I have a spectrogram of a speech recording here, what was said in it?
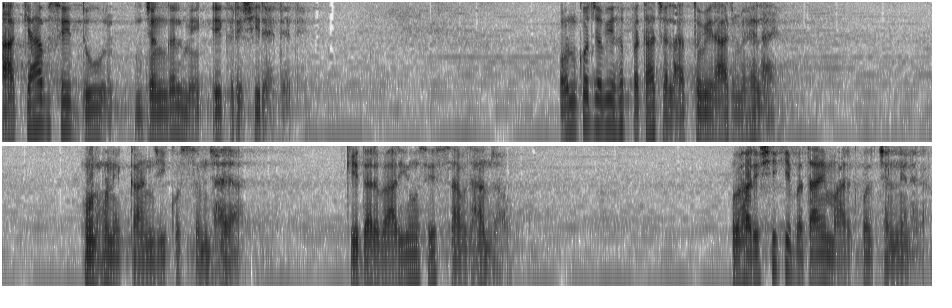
आक्याब से दूर जंगल में एक ऋषि रहते थे। उनको जब यह पता चला तो वे राजमहल आए। उन्होंने कांजी को समझाया कि दरबारियों से सावधान रहो। वह ऋषि के बताए मार्ग पर चलने लगा।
